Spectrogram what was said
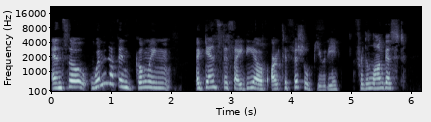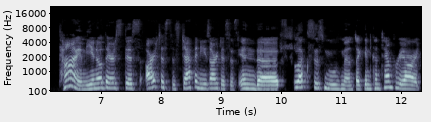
And so women have been going against this idea of artificial beauty for the longest time. You know, there's this artist, this Japanese artist in the Fluxus movement, like in contemporary art,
